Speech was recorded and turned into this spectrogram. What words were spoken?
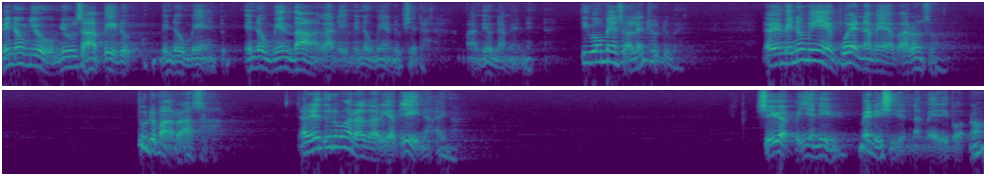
မင်းတို့မျိုးမျိုးစားပေးလို့မင်းတို့မင်းမင်းတို့မင်းသားကနေမင်းတို့မင်းလို့ဖြစ်လာတာမမျိုးနာမည်နဲ့တီဘောမင်းဆိုတာလည်းထုတူပဲဒါပေမဲ့မင်းတို့မင်းရဲ့ဘွဲ့နာမည်ကဘာလို့ဆိုသူဓမ္မရာဇာဒါရဲသူဓမ္မရာဇာတွေကပြည့်နေအဲ့မှာ ရှေးကဘယင်းနေမဲ့နေရှိတဲ့နာမည်တွေပေါ့နော်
